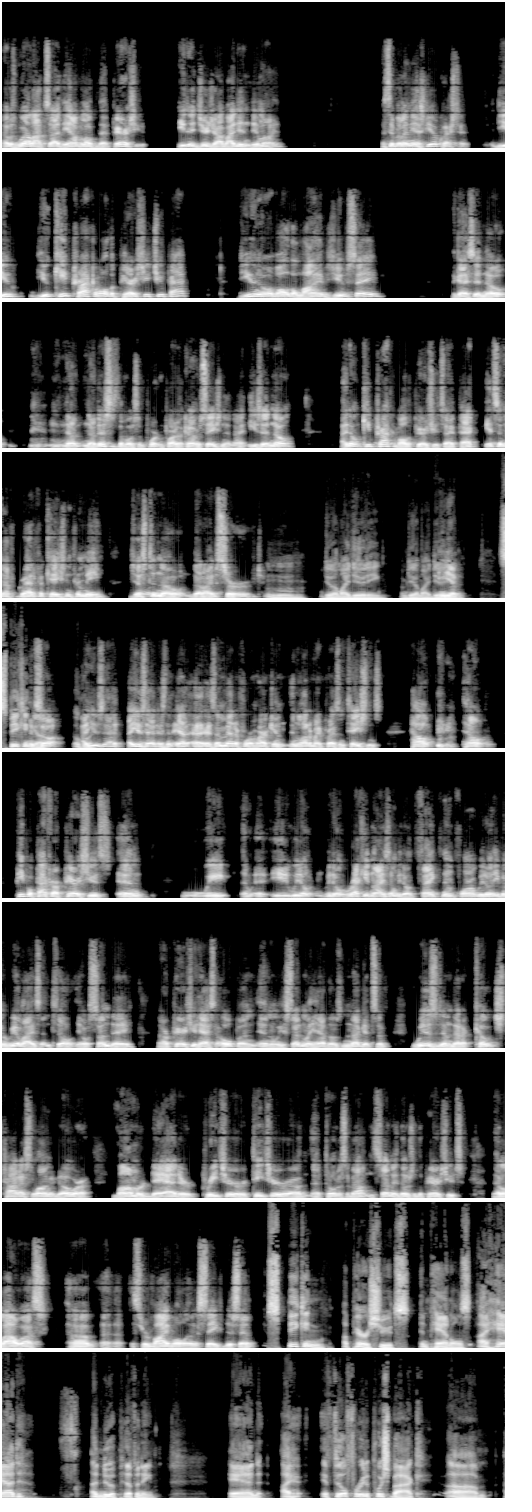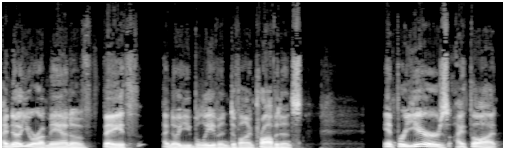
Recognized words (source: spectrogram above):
I was well outside the envelope of that parachute. You did your job. I didn't do mine. I said, but let me ask you a question. Do you do you keep track of all the parachutes you pack? Do you know of all the lives you've saved? The guy said, No. No, no, this is the most important part of the conversation tonight. He said, No, I don't keep track of all the parachutes I pack. It's enough gratification for me just to know that I've served. Mm-hmm. Doing my duty. I'm doing my duty. Yep. Speaking and of, so oh, I use that I use that as an as a metaphor, Mark, in, in a lot of my presentations. How how people pack our parachutes and we we don't we don't recognize them, we don't thank them for them, we don't even realize it until you know someday our parachute has to open and we suddenly have those nuggets of wisdom that a coach taught us long ago or mom or dad or preacher or teacher uh, told us about and suddenly those are the parachutes that allow us uh, a survival and a safe descent. Speaking of parachutes and panels i had a new epiphany and i feel free to push back. Um, I know you are a man of faith. I know you believe in divine providence. And for years, I thought,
